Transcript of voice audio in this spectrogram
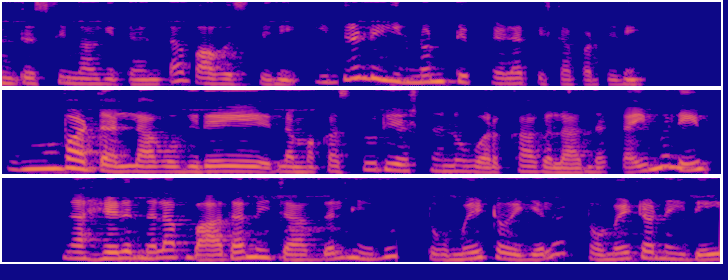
ಇಂಟ್ರೆಸ್ಟಿಂಗ್ ಆಗಿದೆ ಅಂತ ಭಾವಿಸ್ತೀನಿ. ಇದರಲ್ಲಿ ಇನ್ನೊಂದು ಟಿಪ್ ಹೇಳೋಕ್ಕೆ ಇಷ್ಟಪಡ್ತೀನಿ. ತುಂಬ ಡಲ್ ಆಗೋಗಿದೆ, ನಮ್ಮ ಕಸ್ತೂರಿ ಅಷ್ಟನ್ನು ವರ್ಕ್ ಆಗಲ್ಲ ಅಂತ ಟೈಮಲ್ಲಿ ನಾನು ಹೇಳಿದ್ನಲ್ಲ, ಬಾದಾಮಿ ಜಾಗದಲ್ಲಿ ನೀವು ಟೊಮೆಟೊ ಇದೆಯಲ್ಲ ಟೊಮೆಟೊನ ಇದೇ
